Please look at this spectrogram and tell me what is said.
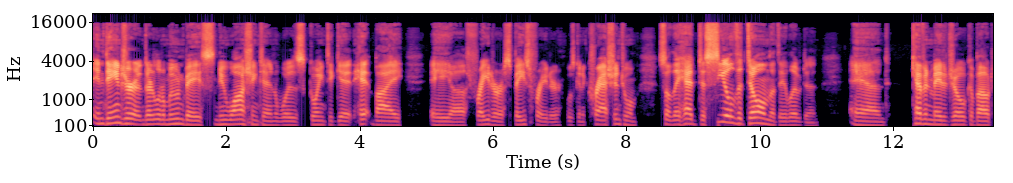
in danger. Their little moon base, New Washington, was going to get hit by a uh, freighter, a space freighter, was going to crash into them. So they had to seal the dome that they lived in. And Kevin made a joke about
